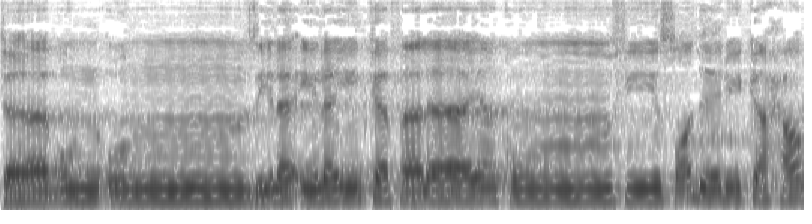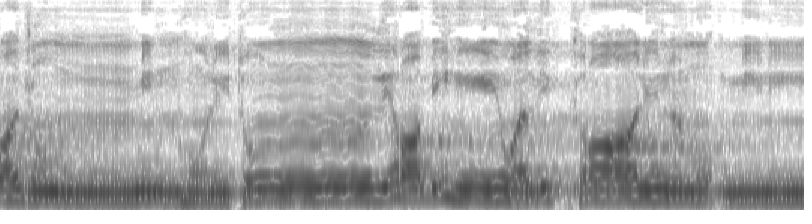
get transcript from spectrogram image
كتاب أنزل إليك فلا يكن في صدرك حرج منه لتنذر به وذكرى للمؤمنين.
